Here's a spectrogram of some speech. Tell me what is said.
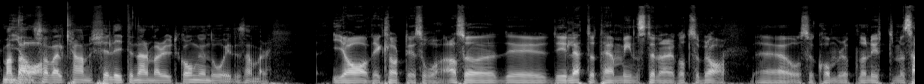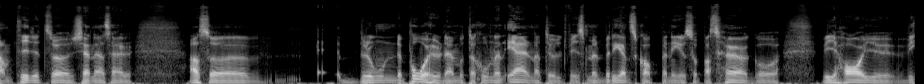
Man dansar ja. väl kanske lite närmare utgången då i december. Ja, det är klart det är så. Alltså, det, det är lätt att ta hem vinster när det gått så bra eh, och så kommer det upp något nytt. Men samtidigt så känner jag så här, alltså beroende på hur den här mutationen är naturligtvis, men beredskapen är ju så pass hög och vi har ju, vi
